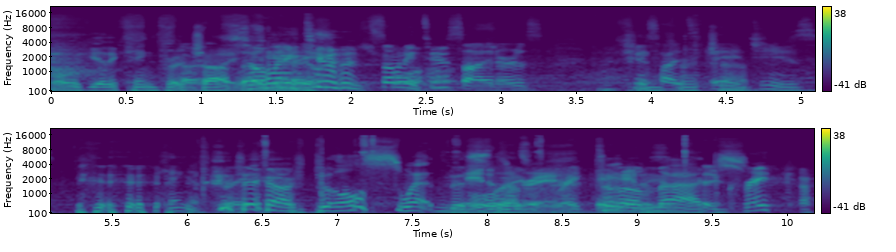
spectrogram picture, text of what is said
Well, we get a king for a chop. So many two, so many two siders. Two King for sides a Jeez. King is They are all sweating this Eight is one great. to Eight the is a max. Great card.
